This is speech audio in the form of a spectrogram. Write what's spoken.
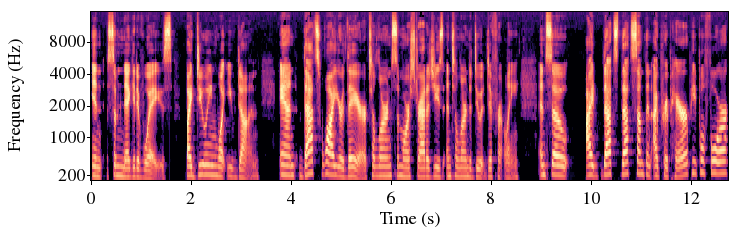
in some negative ways by doing what you've done. And that's why you're there to learn some more strategies and to learn to do it differently. And so I that's that's something I prepare people for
